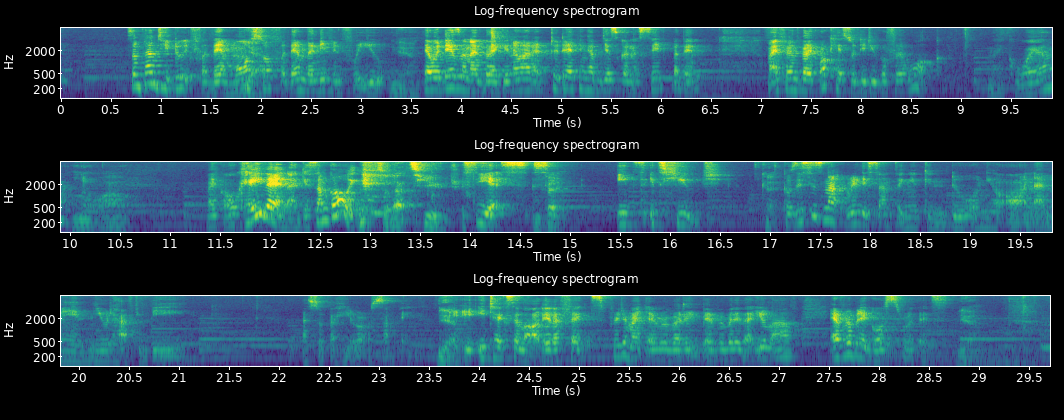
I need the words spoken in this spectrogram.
sometimes you do it for them, more Yeah. so for them than even for you. Yeah. There were days when I'd be like, you know what, today I think I'm just going to sit, but then my friends be like, okay, so did you go for a walk? I'm like, well, Oh, wow. like, okay then, I guess I'm going. So that's huge. yes. So Okay. it's, it's huge. Okay. Because this is not really something you can do on your own. I mean, you would have to be a superhero or something. Yeah. It, it takes a lot. It affects pretty much everybody. Everybody that you love. Everybody goes through this. Yeah.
